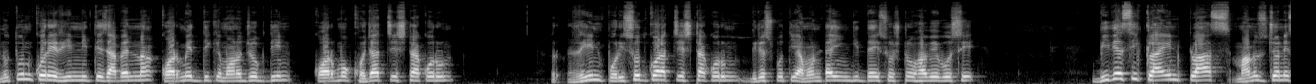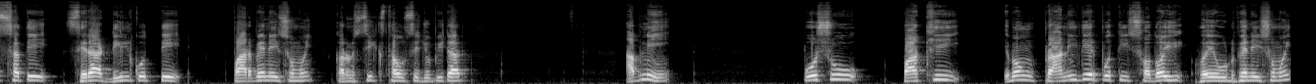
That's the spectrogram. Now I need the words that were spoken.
নতুন করে ঋণ নিতে যাবেন না। কর্মের দিকে মনোযোগ দিন। কর্ম খোঁজার চেষ্টা করুন। ঋণ পরিশোধ করার চেষ্টা করুন। বৃহস্পতি এমনটাই ইঙ্গিত দেয় ষষ্ঠভাবে বসে। বিদেশি ক্লায়েন্ট প্লাস মানুষজনের সাথে সেরা ডিল করতে পারবেন এই সময়। কারণ সিক্স হাউসে জুপিটার আপনি পশু, পাখি এবং প্রাণীদের প্রতি সদয় হয়ে উঠবেন এই সময়।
